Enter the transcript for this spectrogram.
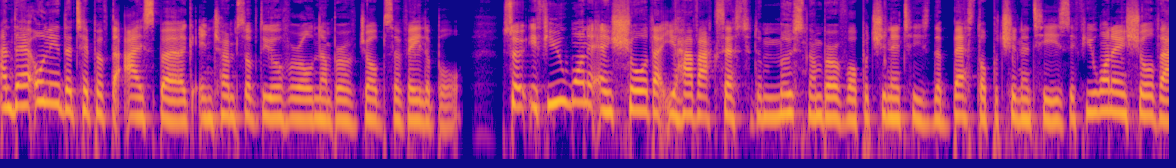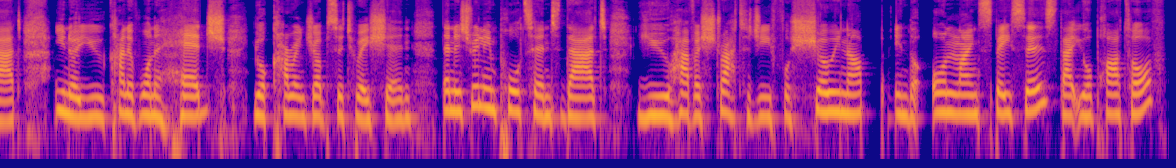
And they're only the tip of the iceberg in terms of the overall number of jobs available. So if you want to ensure that you have access to the most number of opportunities, the best opportunities, if you want to ensure that, you know, you kind of want to hedge your current job situation, then it's really important that you have a strategy for showing up in the online spaces that you're part of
